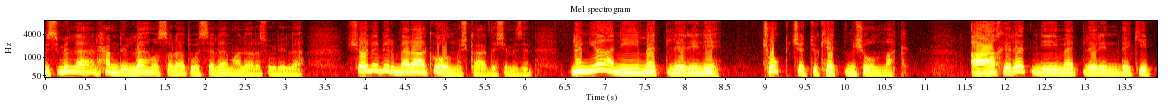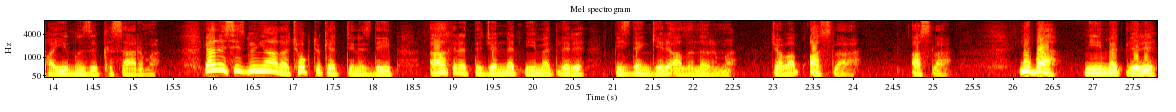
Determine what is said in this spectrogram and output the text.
Bismillah, elhamdülillah ve salatu ve selamu ala Resulillah. Şöyle bir merakı olmuş kardeşimizin. Dünya nimetlerini çokça tüketmiş olmak, ahiret nimetlerindeki payımızı kısar mı? Yani siz dünyada çok tükettiniz deyip ahirette cennet nimetleri bizden geri alınır mı? Cevap asla. Asla. Mubah nimetleri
